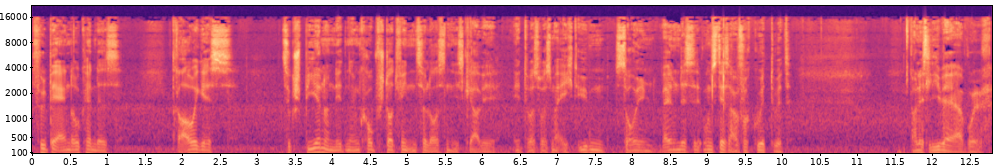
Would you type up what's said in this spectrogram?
viel Beeindruckendes, Trauriges zu spüren und nicht nur im Kopf stattfinden zu lassen, ist, glaube ich, etwas, was wir echt üben sollen, weil uns das, uns das einfach gut tut. Alles Liebe, Herr Wolf.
